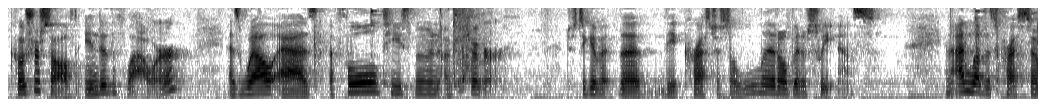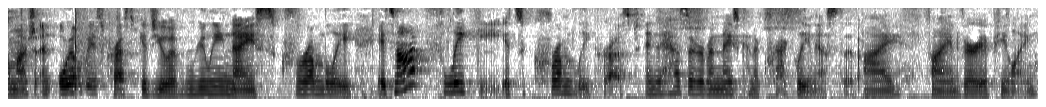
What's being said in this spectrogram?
kosher salt into the flour, as well as a full teaspoon of sugar, just to give it the, the crust just a little bit of sweetness. And I love this crust so much. An oil-based crust gives you a really nice crumbly. It's not flaky, it's a crumbly crust. And it has sort of a nice kind of crackliness that I find very appealing.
